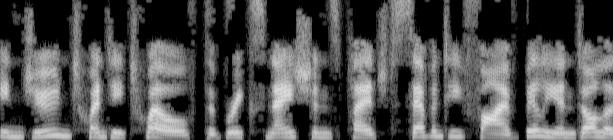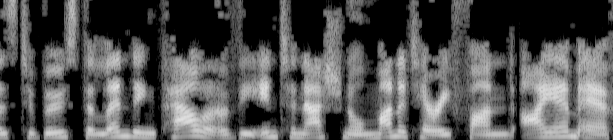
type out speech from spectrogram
In June 2012, the BRICS nations pledged $75 billion to boost the lending power of the International Monetary Fund IMF.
